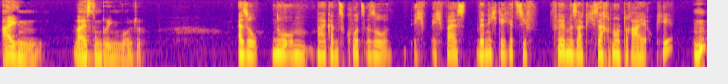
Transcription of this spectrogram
Eigenleistung bringen wollte. Also nur um mal ganz kurz, also ich, ich weiß, wenn ich dir jetzt die Filme sag, ich sag nur drei, okay? Mhm.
